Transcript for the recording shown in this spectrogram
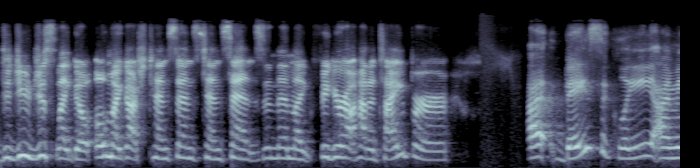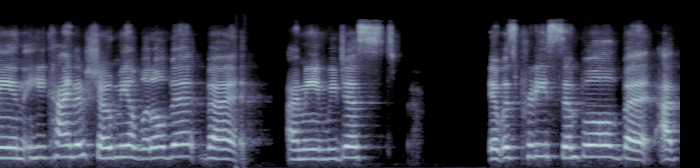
did you just like go, oh my gosh, ten cents, ten cents, and then like figure out how to type or? I, basically, I mean, he kind of showed me a little bit, but I mean, we just it was pretty simple, but at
